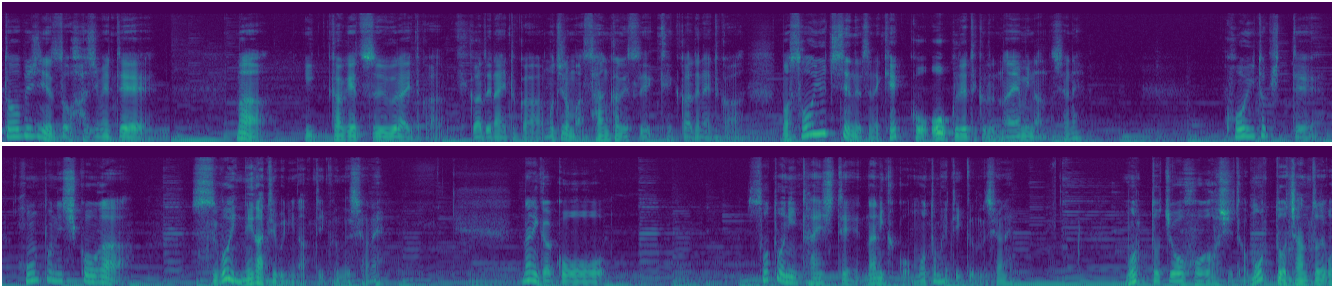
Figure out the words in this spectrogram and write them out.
トビジネスを始めて、まあ、1ヶ月ぐらいとか結果が出ないとか、もちろんまあ3ヶ月で結果が出ないとか、まあ、そういう時点ですね、結構多く出てくる悩みなんですよね。こういう時って、本当に思考がすごいネガティブになっていくんですよね。何かこう、外に対して何かこう求めていくんですよね。もっと情報が欲しいとか、もっとちゃんと教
